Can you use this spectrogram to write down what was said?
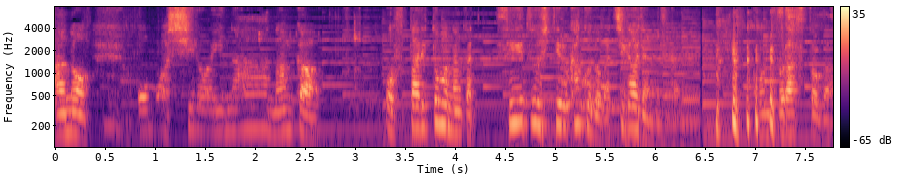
あの、面白いなぁ。なんか、お二人ともなんか精通してる角度が違うじゃないですか。コントラストが。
